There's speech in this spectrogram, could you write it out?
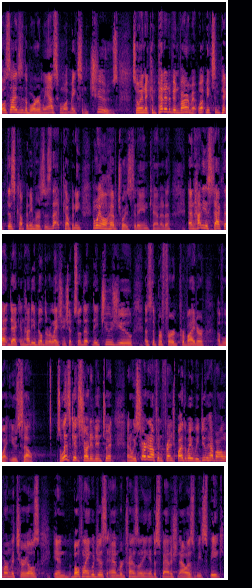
both sides of the border, and we ask them what makes them choose. So, in a competitive environment, what makes them pick this company versus that company? And we all have choice today in Canada. And how do you stack that deck, and how do you build the relationship so that they choose you as the preferred provider of what you sell? So let's get started into it. And we started off in French. By the way, we do have all of our materials in both languages, and we're translating into Spanish now as we speak.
